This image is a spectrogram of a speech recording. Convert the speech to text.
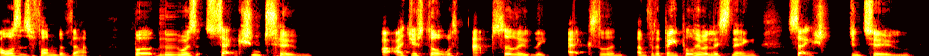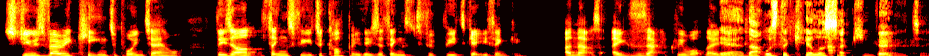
I wasn't so fond of that. But there was section two. I I just thought was absolutely excellent. And for the people who are listening, section two, Stu's very keen to point out these aren't things for you to copy. These are things for for you to get you thinking. And that's exactly what they Yeah, did. Yeah, that was the killer section for me too.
